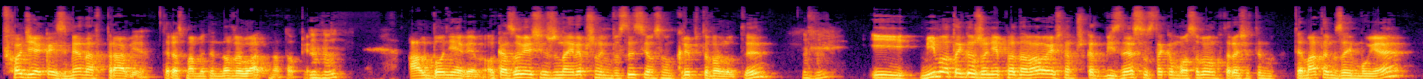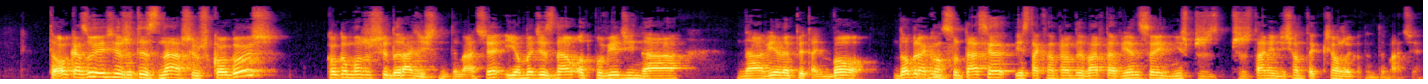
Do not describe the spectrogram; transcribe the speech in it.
wchodzi jakaś zmiana w prawie, teraz mamy ten nowy ład na topie, mhm. albo nie wiem, okazuje się, że najlepszą inwestycją są kryptowaluty, Mhm. I mimo tego, że nie planowałeś na przykład biznesu z taką osobą, która się tym tematem zajmuje, to okazuje się, że ty znasz już kogoś, kogo możesz się doradzić w tym temacie i on będzie znał odpowiedzi na, na wiele pytań, bo dobra mhm. konsultacja jest tak naprawdę warta więcej niż przeczytanie dziesiątek książek o tym temacie.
